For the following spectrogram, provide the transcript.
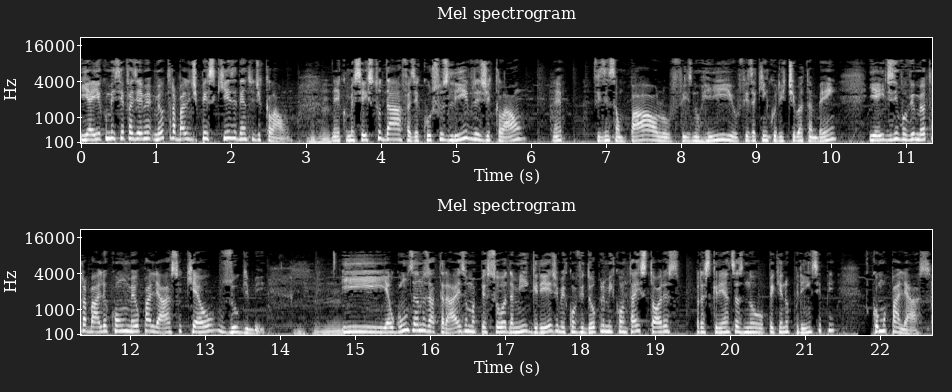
E aí eu comecei a fazer me- meu trabalho de pesquisa dentro de clown. Né? Comecei a estudar, fazer cursos livres de clown, né? Fiz em São Paulo, fiz no Rio, fiz aqui em Curitiba também. E aí desenvolvi o meu trabalho com o meu palhaço, que é o Zugby. E alguns anos atrás, uma pessoa da minha igreja me convidou para me contar histórias para as crianças no Pequeno Príncipe como palhaço.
